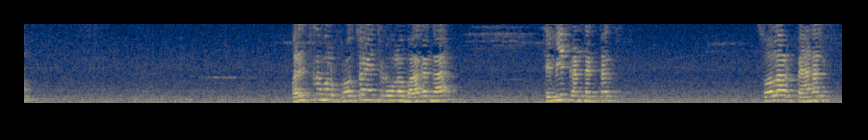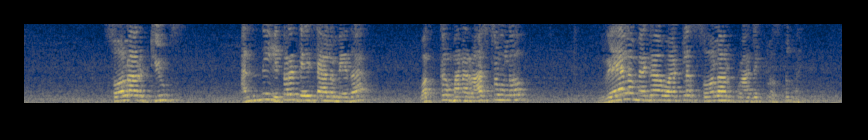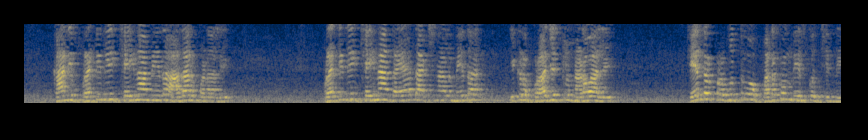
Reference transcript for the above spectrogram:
పరిశ్రమలు ప్రోత్సహించడంలో భాగంగా semiconductors solar panels solar tubes అన్ని ఇతర దేశాల మీద ఒక్క మన రాష్ట్రంలో వేల మెగావాట్ల సోలార్ ప్రాజెక్టులు వస్తున్నాయి. కానీ ప్రతిదీ చైనా మీద ఆధారపడాలి. ప్రతిదీ చైనా దయాదాక్షిణాల మీద ఇక్కడ ప్రాజెక్టులు నడవాలి. కేంద్ర ప్రభుత్వం పథకం తీసుకొచ్చింది.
